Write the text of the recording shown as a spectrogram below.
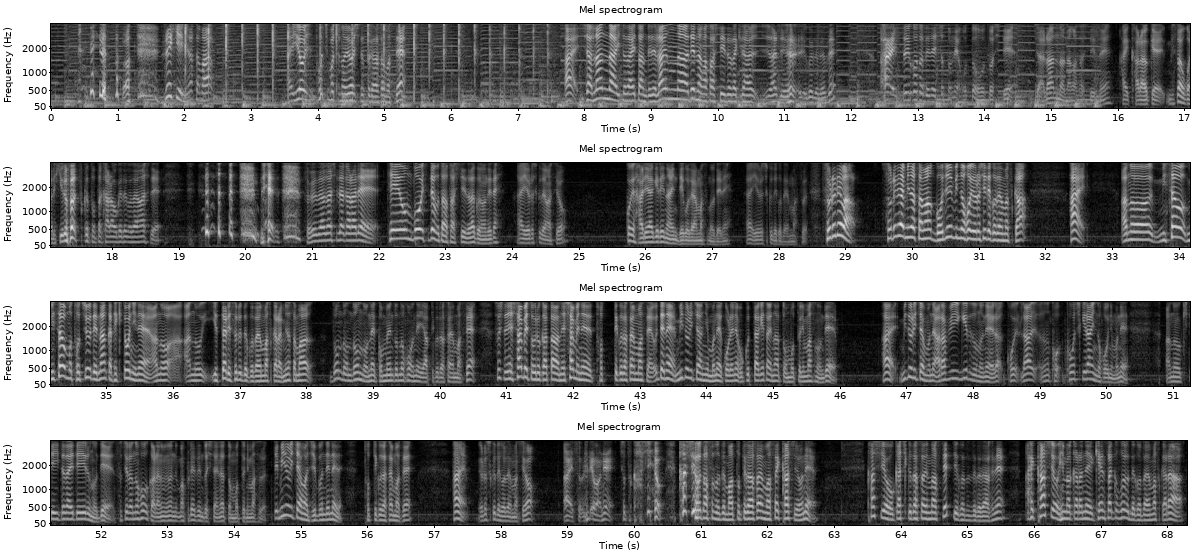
ぜひ皆様はい用意ポチポチの用意してってくださいませ。はいじゃあランナーいただいたんで、ね、ランナーで流させていただきたいということでね。はいということでねちょっとね音を落としてじゃあランナー流させてね。はいカラオケ。ミサオカで昼間作っとったカラオケでございまして。で、それ流しながらね、低音ボイスで歌わさせていただくのでね、はい、よろしくございますよ。声張り上げれないんでございますのでね、はい、よろしくでございます。それでは、それでは皆様、ご準備の方よろしいでございますか？はい。あの、ミサオ、ミサオも途中でなんか適当にね、あの、あの、言ったりするでございますから、皆様、どんどんどんどんねコメントの方ねやってくださいませそしてね写メ撮る方はね写メね撮ってくださいませでねみどりちゃんにもねこれね送ってあげたいなと思っておりますのではい。みどりちゃんもねアラフィーギルドのねララ公式 LINE の方にもねあの来ていただいているのでそちらの方から、まあ、プレゼントしたいなと思っております。でみどりちゃんは自分でね撮ってくださいませ。はい。よろしくでございますよ。はい。それではねちょっと歌詞を歌詞を出すので待っとってくださいませ。歌詞をね。歌詞をお貸しくださいませっていうことでございますね。はい、歌詞を今からね、検索するでございますから、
